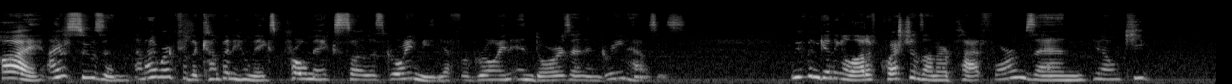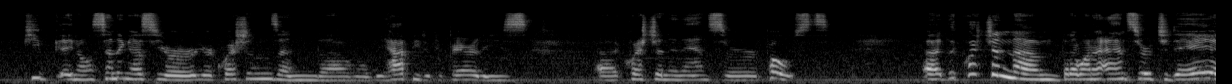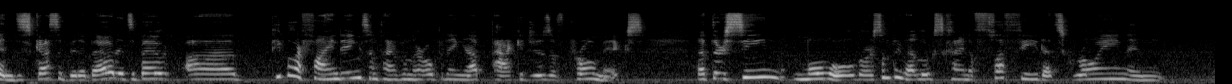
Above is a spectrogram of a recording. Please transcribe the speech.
Hi, I'm Susan, and I work for the company who makes ProMix soilless growing media for growing indoors and in greenhouses. We've been getting a lot of questions on our platforms, and you know, keep keep you know sending us your your questions, and uh, we'll be happy to prepare these uh, question and answer posts. Uh, the question um, that I want to answer today and discuss a bit about it's about uh, people are finding sometimes when they're opening up packages of ProMix that they're seeing mold or something that looks kind of fluffy that's growing in,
